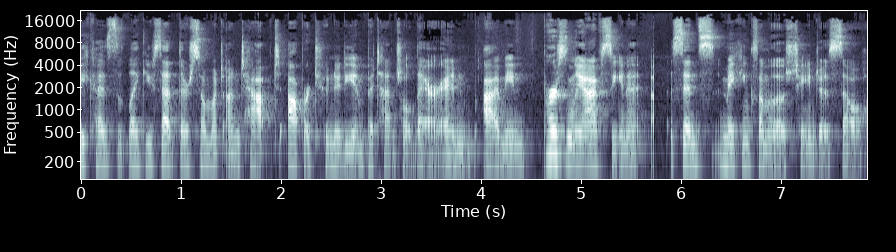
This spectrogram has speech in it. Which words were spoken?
because like you said there's so much untapped opportunity and potential there. And i mean personally i've seen it since making some of those changes. So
